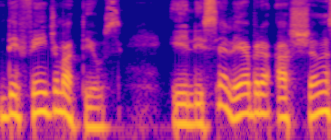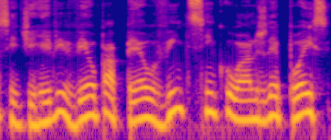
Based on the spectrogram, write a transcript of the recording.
Defende Mateus ele celebra a chance de reviver o papel 25 anos depois.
